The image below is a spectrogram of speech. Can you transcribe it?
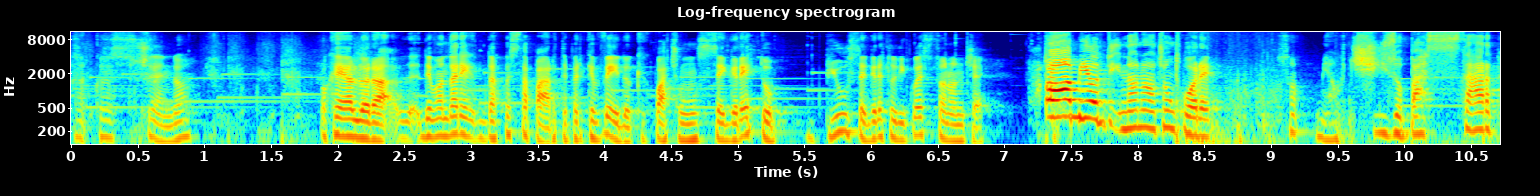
Cosa, cosa sta succedendo? Ok, allora, devo andare da questa parte perché vedo che qua c'è un segreto. Più segreto di questo non c'è. Oh mio dio! No, no, c'è un cuore. So, mi ha ucciso, bastardo.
